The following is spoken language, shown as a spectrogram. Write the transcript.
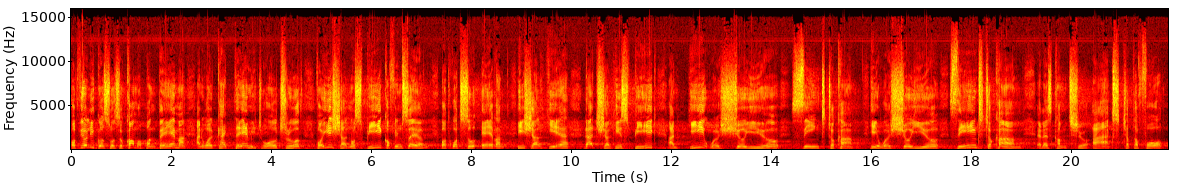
of the Holy Ghost was to come upon them and will guide them into all truth. For he shall not speak of himself, but whatsoever he shall hear, that shall he speak, and he will show you things to come. He will show you things to come. And let's come to Acts chapter 4,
